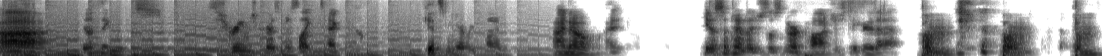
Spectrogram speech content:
Ah, nothing s- screams Christmas like techno. Gets me every time. I know. I, you know, sometimes I just listen to our pod just to hear that. Boom, boom, boom,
